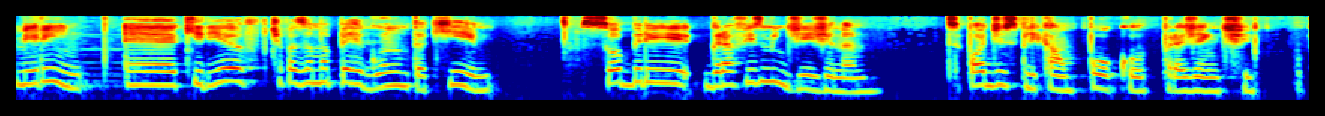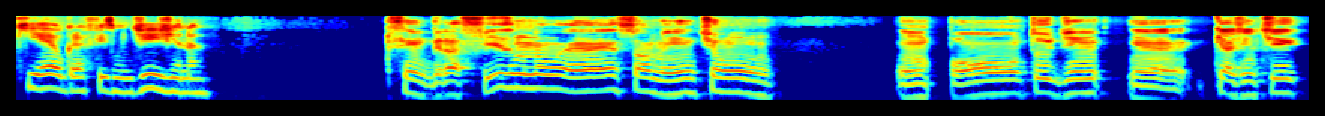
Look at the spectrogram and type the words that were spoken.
Mirim, é, queria te fazer uma pergunta aqui sobre grafismo indígena. Você pode explicar um pouco pra gente o que é o grafismo indígena? Sim, o grafismo não é somente um, um ponto de é, que a gente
